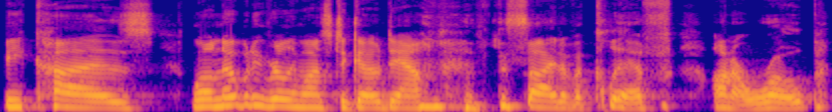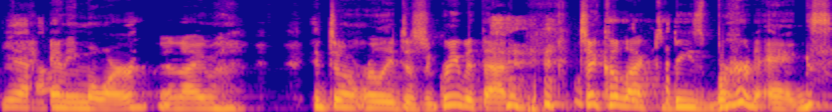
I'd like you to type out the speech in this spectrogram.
because, well, nobody really wants to go down the side of a cliff on a rope yeah. anymore. And I don't really disagree with that to collect these bird eggs.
